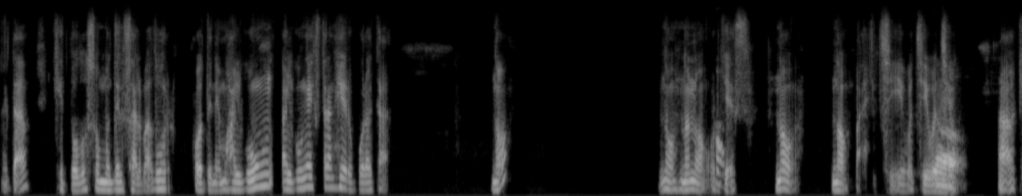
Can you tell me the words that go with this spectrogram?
¿verdad? Que todos somos del Salvador o tenemos algún, algún extranjero por acá. ¿No? No, no, no, porque es. No, no, va, chivo, chivo, chivo. Ah, ok,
